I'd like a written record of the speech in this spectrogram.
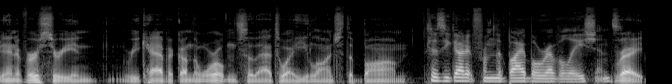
anniversary and wreak havoc on the world, and so that's why he launched the bomb. because he got it from the Bible revelations. Right.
